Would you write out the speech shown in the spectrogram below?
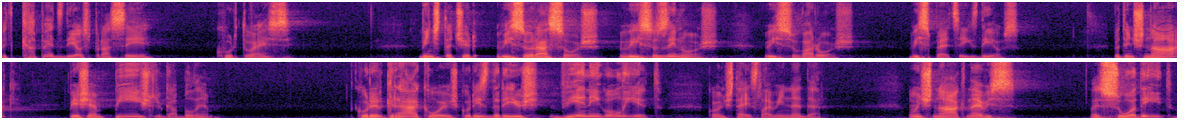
Bet kāpēc Dievs prasīja, kur tu esi? Viņš taču ir visur esošs, visu zinošs, visu varošs, vispēcīgs Dievs bet viņš nāk pie šiem pīšļu gabaliem, kur ir grēkojuši, kur izdarījuši vienīgo lietu, ko viņš teica, lai viņi nedara. Un viņš nāk nevis lai sodītu,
